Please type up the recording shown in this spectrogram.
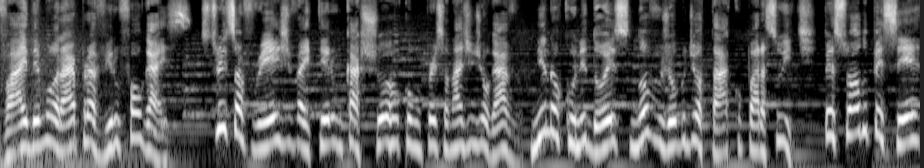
Vai demorar para vir o Fall Guys. Streets of Rage vai ter um cachorro como personagem jogável. Nino Kuni 2, novo jogo de otaku para Switch. Pessoal do PC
